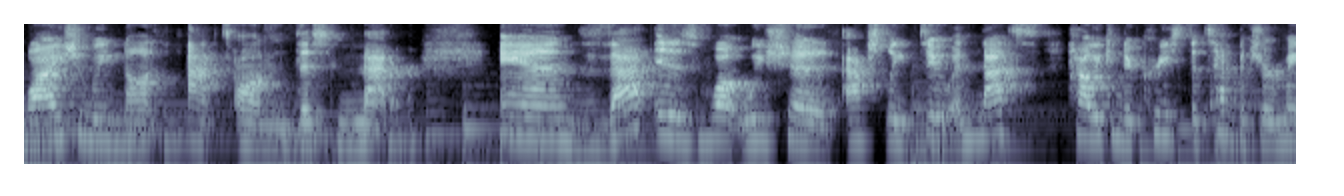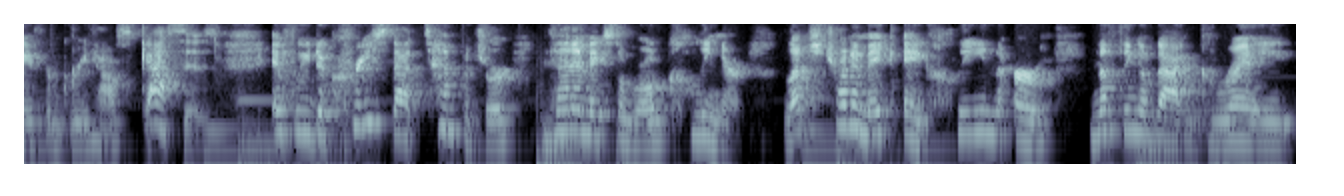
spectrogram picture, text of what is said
why should we not act on this matter? And that is what we should actually do. And that's how we can decrease the temperature made from greenhouse gases. If we decrease that temperature, then it makes the world cleaner. Let's try to make a clean earth, nothing of that gray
